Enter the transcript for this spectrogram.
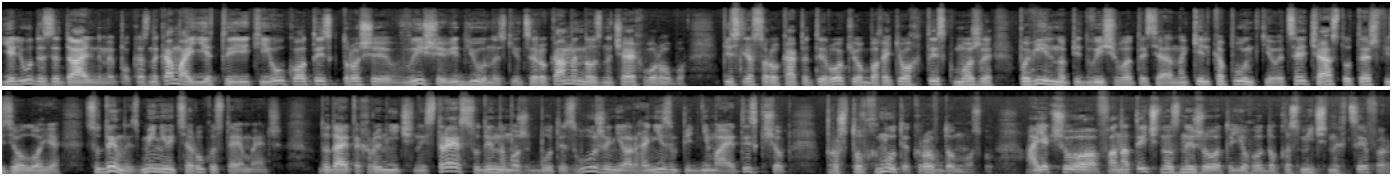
Є люди з ідеальними показниками, а є ті, ті, у кого тиск трохи вище від юності. Це роками не означає хворобу. Після 45 років у багатьох тиск може повільно підвищуватися на кілька пунктів. І це часто теж фізіологія. Судини змінюються, руку стає менше. Додайте хронічний стрес, судини можуть бути звужені, організм піднімає тиск, щоб проштовхнути кров до мозку. А якщо фанатично знижувати його до космічних цифр,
